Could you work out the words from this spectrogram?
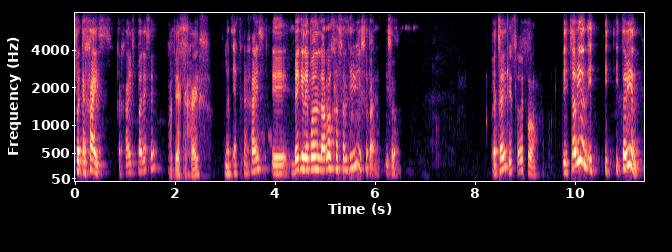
fue Cajáis, Cajáis parece. Matías Cajáis. Matías Cajáis, eh, ve que le ponen la roja a Saldivia y se para, y se va. ¿Cachai? ¿Qué es eso? Y está bien, y, está bien.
